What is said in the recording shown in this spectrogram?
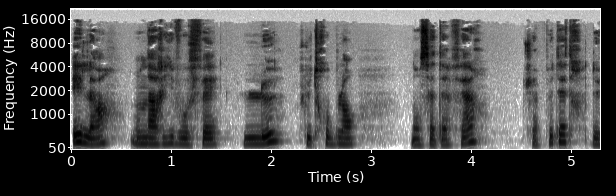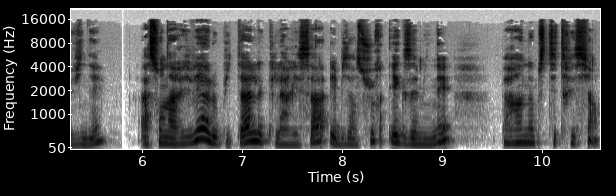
Et là, on arrive au fait le plus troublant dans cette affaire, tu as peut-être deviné. À son arrivée à l'hôpital, Clarissa est bien sûr examinée par un obstétricien.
